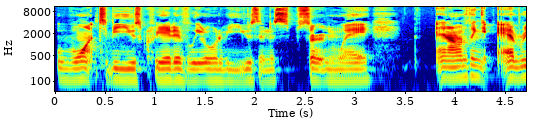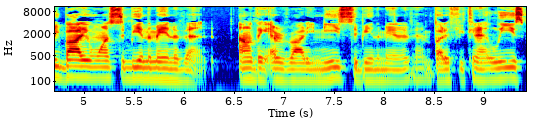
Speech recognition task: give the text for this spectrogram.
want to be used creatively or want to be used in a certain way. And I don't think everybody wants to be in the main event. I don't think everybody needs to be in the main event, but if you can at least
